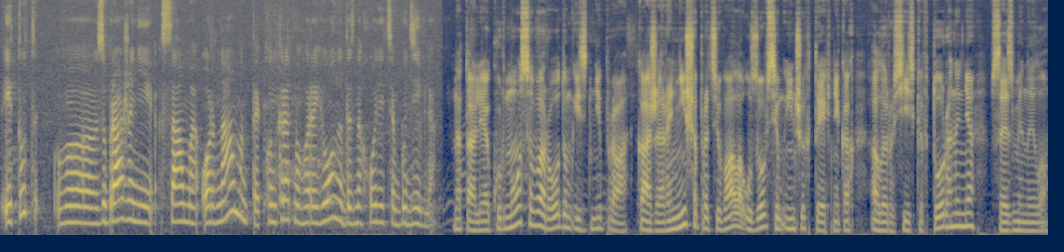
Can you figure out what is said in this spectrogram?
і тут в зображені саме орнаменти конкретного регіону, де знаходиться будівля. Наталія Курносова родом із Дніпра. Каже, раніше працювала у зовсім інших техніках, але російське вторгнення все змінило.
